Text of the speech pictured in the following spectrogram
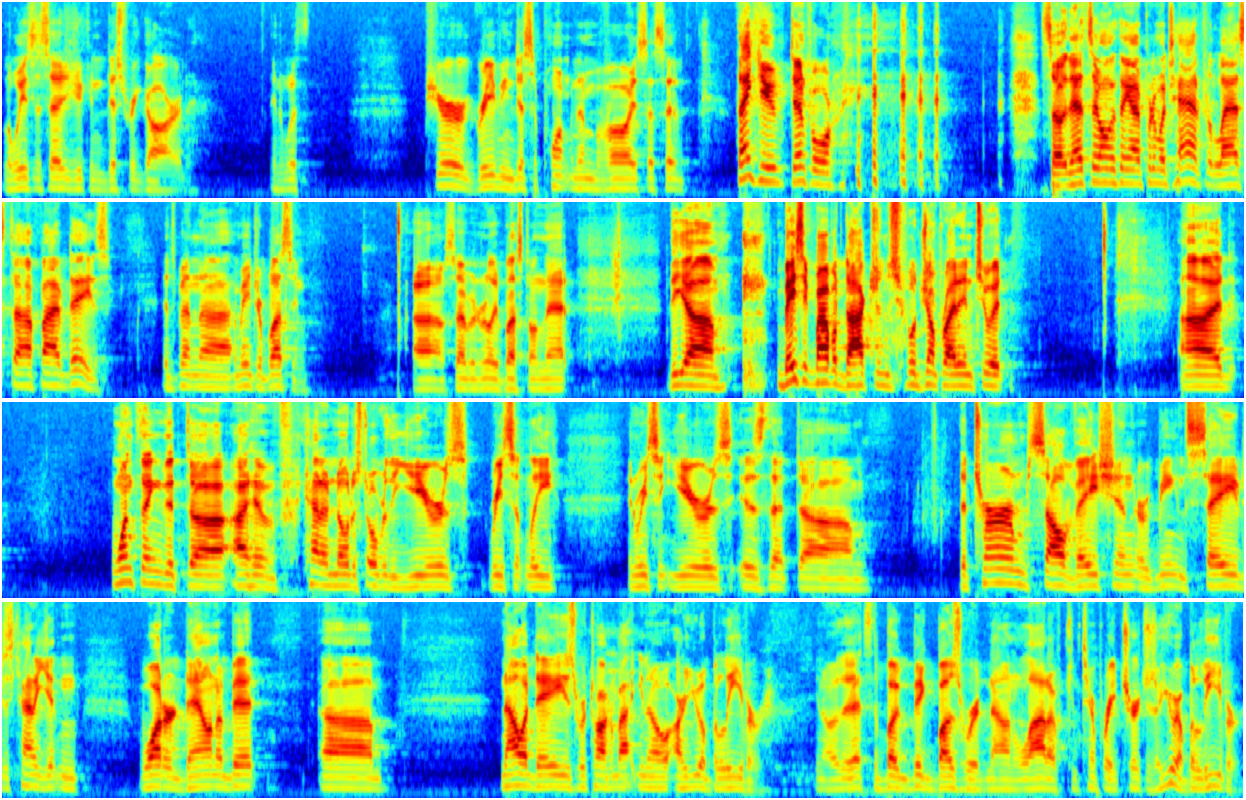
Louisa says you can disregard. And with pure grieving disappointment in my voice, I said, thank you, 10 4. so that's the only thing I pretty much had for the last uh, five days. It's been uh, a major blessing. Uh, so I've been really blessed on that. The um, basic Bible doctrines, we'll jump right into it. Uh, one thing that uh, I have kind of noticed over the years, recently, in recent years, is that um, the term salvation or being saved is kind of getting watered down a bit. Um, nowadays, we're talking about, you know, are you a believer? You know, that's the big buzzword now in a lot of contemporary churches. Are you a believer?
